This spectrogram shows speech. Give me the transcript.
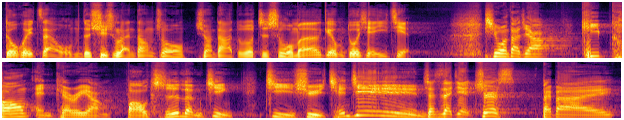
都会在我们的叙述栏当中，希望大家多多支持我们，给我们多一些意见。希望大家 keep calm and carry on，保持冷静，继续前进。下次再见，Cheers，拜拜。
